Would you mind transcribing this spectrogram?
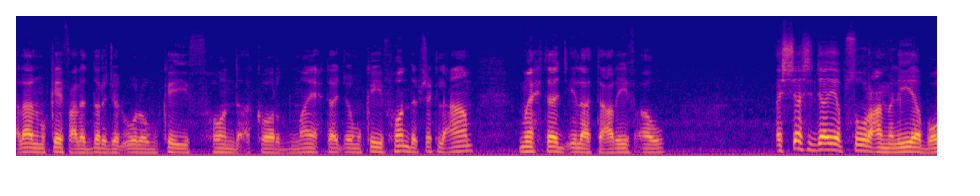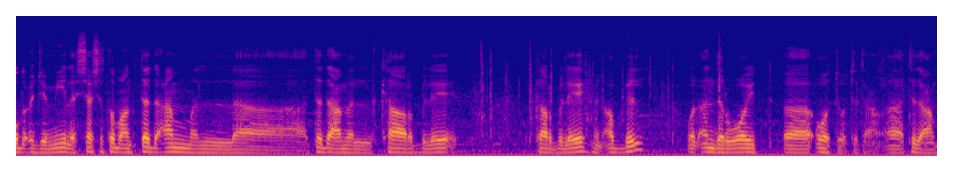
الآن المكيف على الدرجة الأولى ومكيف هوندا أكورد ما يحتاج أو مكيف هوندا بشكل عام ما يحتاج إلى تعريف أو الشاشة جاية بصورة عملية بوضع جميل. الشاشة طبعا تدعم تدعم ال CarPlay CarPlay من أبل وال Android آه، Auto آه، تدعمهم.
